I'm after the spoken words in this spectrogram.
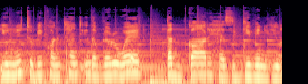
you need to be content in the very word that god has given you.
